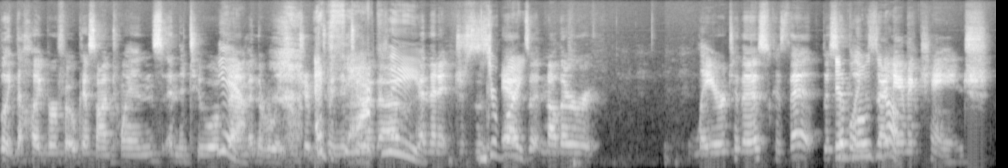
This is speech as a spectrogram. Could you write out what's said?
like the hyper focus on twins and the two of Yeah. them and the relationship between the two of them, and then it just is- adds another layer to this because that the siblings blows it up. dynamic change.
